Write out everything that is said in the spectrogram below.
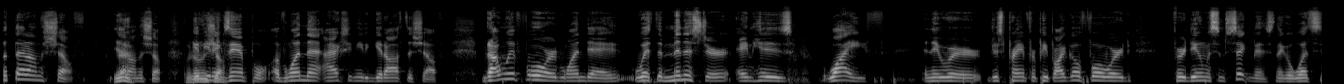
put that on the shelf. Put that Yeah. on the shelf. Put I'll give you an shelf. example of one that I actually need to get off the shelf. But I went forward one day with the minister and his wife, and they were just praying for people. I go forward for dealing with some sickness. And they go, "What's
